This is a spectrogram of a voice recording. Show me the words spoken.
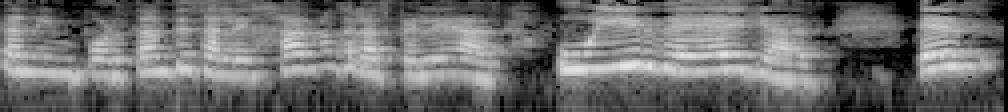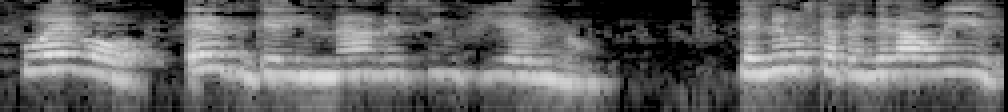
tan importante es alejarnos de las peleas, huir de ellas. Es fuego, es geinam, es infierno. Tenemos que aprender a huir,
